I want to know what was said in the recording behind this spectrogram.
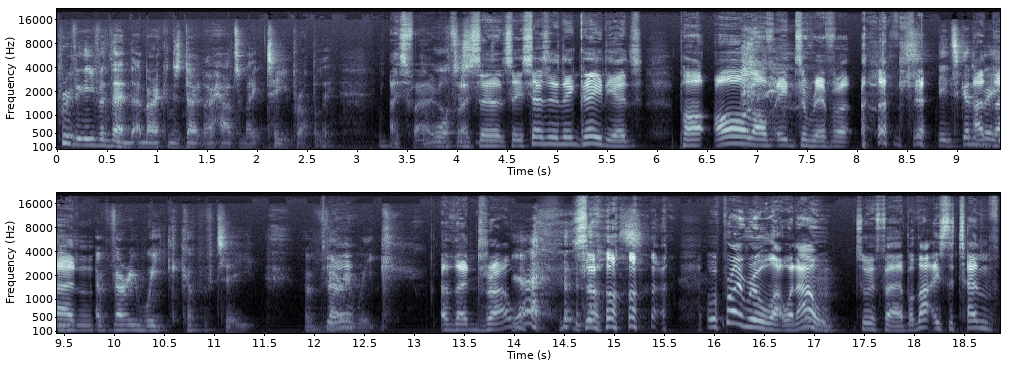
Proving even then that Americans don't know how to make tea properly. That's fair. So, so it says in the ingredients, pour all of into river. It's going to be then- a very weak cup of tea. A very Yeah. weak. and then drown. Yeah. So we'll probably rule that one out, hmm. To be fair, but that is the 10th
